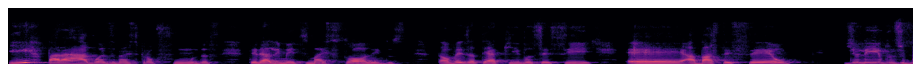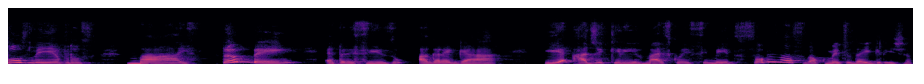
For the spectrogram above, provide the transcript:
Ir para águas mais profundas, ter alimentos mais sólidos. Talvez até aqui você se é, abasteceu de livros, de bons livros, mas também é preciso agregar e adquirir mais conhecimento sobre os nossos documentos da igreja.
